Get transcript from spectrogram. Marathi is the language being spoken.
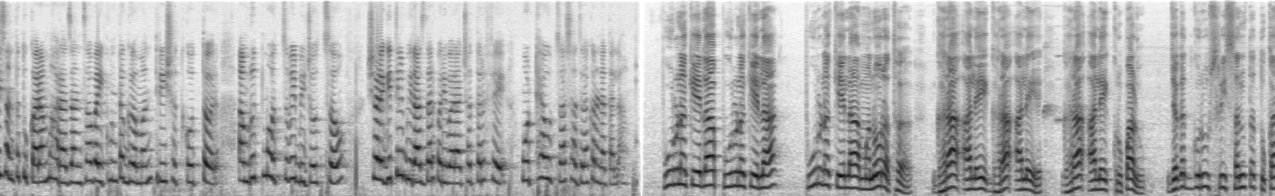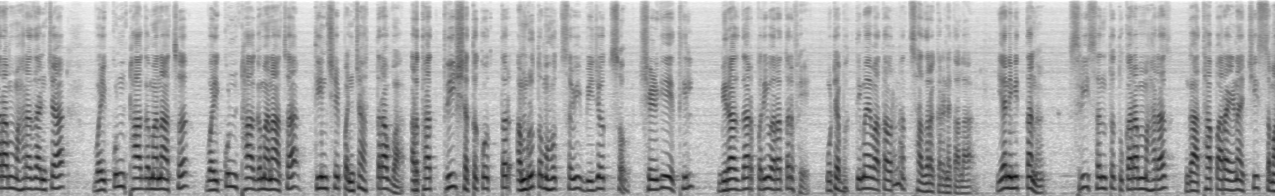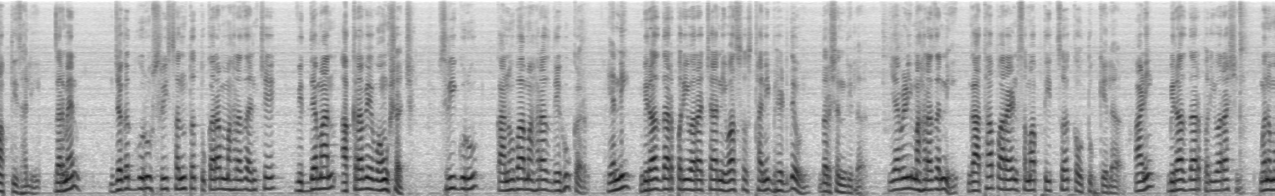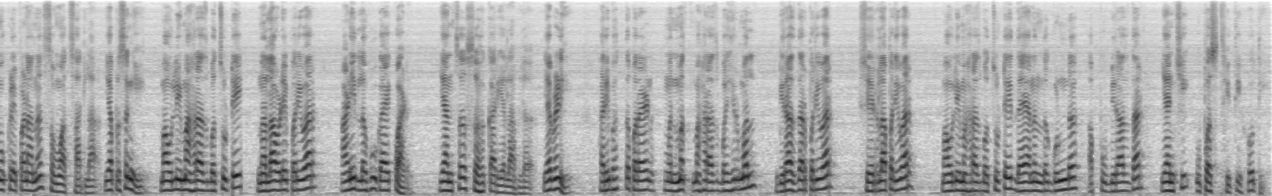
श्री संत तुकाराम महाराजांचा वैकुंठ गमन त्रिशतकोत्तर अमृत महोत्सवी बीजोत्सव शळगीतील बिराजदार परिवाराच्या तर्फे मोठ्या उत्साहात साजरा करण्यात आला. पूर्ण केला पूर्ण केला पूर्ण केला मनोरथ. घरा आले घरा आले घरा आले कृपाळू. जगद्गुरू श्री संत तुकाराम महाराजांच्या वैकुंठागमनाचं वैकुंठागमनाचा तीनशे पंच्याहत्तरावा अर्थात त्रिशतकोत्तर अमृत महोत्सवी बीजोत्सव शेळगे येथील बिराजदार परिवारातर्फे मोठ्या भक्तिमय वातावरणात साजरा करण्यात आला. या निमित्तानं श्री संत तुकाराम महाराज गाथा पारायणाची समाप्ती झाली. दरम्यान जगद्गुरू श्री संत तुकाराम महाराजांचे विद्यमान अकरावे वंशज श्री गुरु कान्होबा महाराज देहूकर यांनी बिराजदार परिवाराच्या निवासस्थानी भेट देऊन दर्शन दिलं. यावेळी महाराजांनी गाथा पारायण समाप्तीचं कौतुक केलं आणि बिराजदार परिवाराशी मनमोकळेपणानं संवाद साधला. या प्रसंगी माऊली महाराज बचुटे नलावडे परिवार आणि लहू गायकवाड यांचं सहकार्य लाभलं. यावेळी हरिभक्तपरायण मन्मथ महाराज बहिर्मल बिराजदार परिवार शेरला परिवार माऊली महाराज बचुटे दयानंद गुंड अप्पू बिराजदार यांची उपस्थिती होती.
